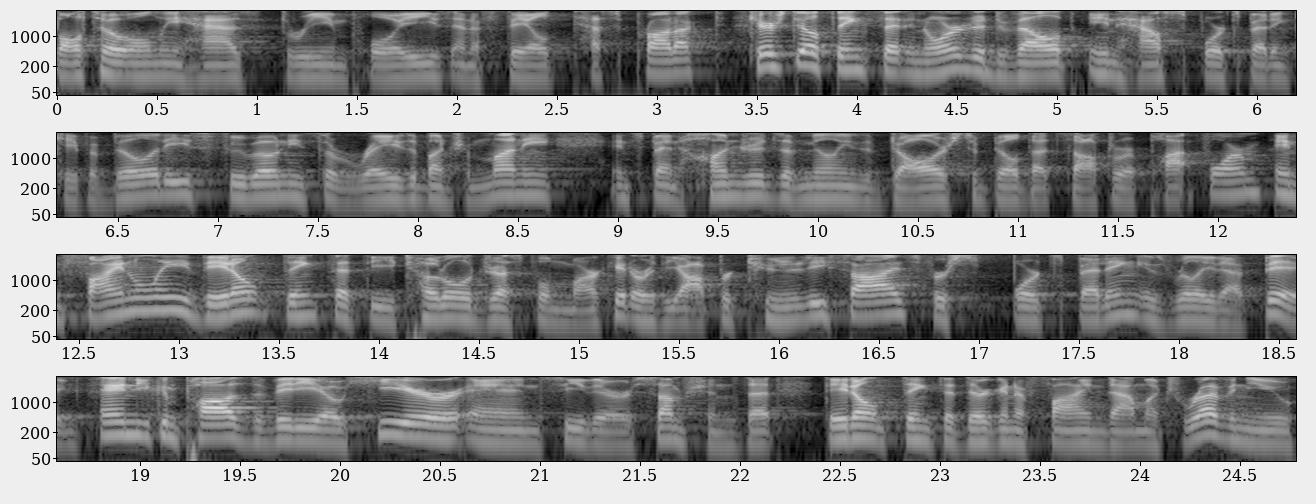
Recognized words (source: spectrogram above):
Balto only has three employees and a failed test product. Kerrisdale thinks that in order to develop in house sports betting capabilities, Fubo needs to raise a bunch of money and spend hundreds of millions of dollars to build that software platform. And finally, they don't think that the total addressable market or the opportunity size for sports betting is really that big. And you can pause the video here and see their assumptions that they don't think that they're going to find that much revenue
